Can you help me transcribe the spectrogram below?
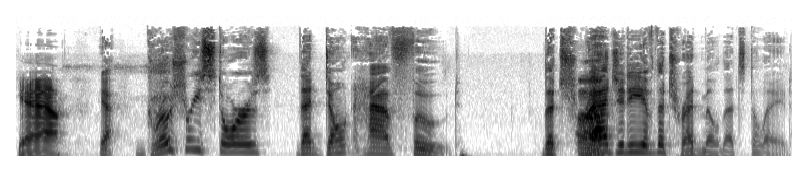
yeah yeah grocery stores that don't have food The tragedy uh, of the treadmill that's delayed.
